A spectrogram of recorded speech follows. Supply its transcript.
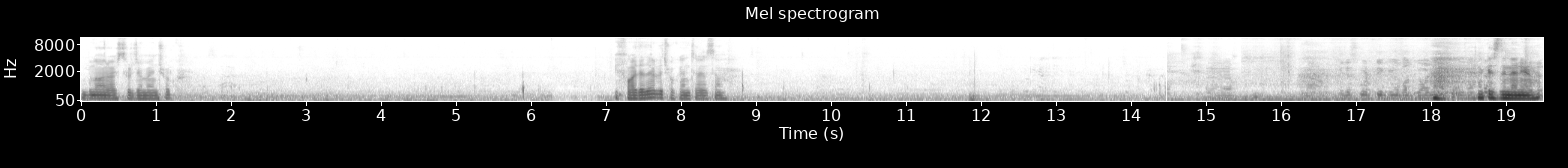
Bunu araştıracağım en çok. İfadeler de çok enteresan. And then Herkes dinleniyor. back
